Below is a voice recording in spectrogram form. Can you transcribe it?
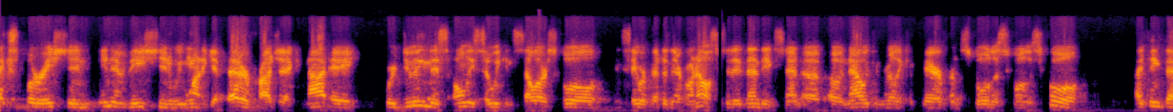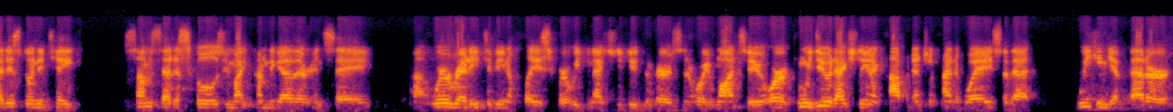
exploration, innovation, we want to get better project, not a we're doing this only so we can sell our school and say we're better than everyone else. To then the extent of, oh, now we can really compare from school to school to school. I think that is going to take some set of schools who might come together and say, uh, we're ready to be in a place where we can actually do comparison where we want to, or can we do it actually in a confidential kind of way so that we can get better?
